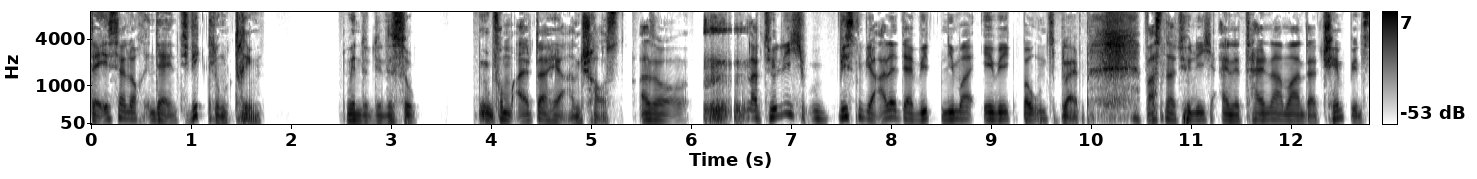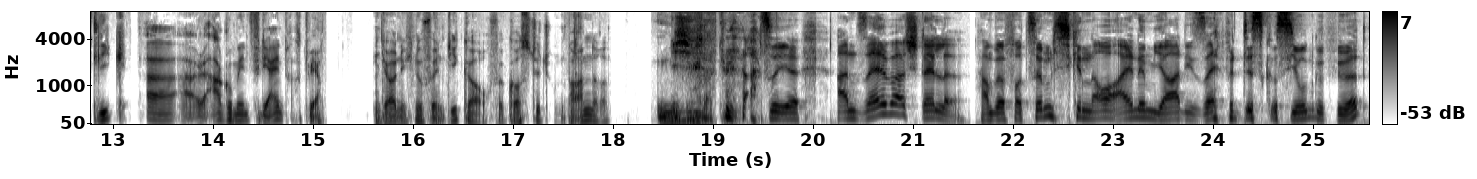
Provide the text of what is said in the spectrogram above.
Der ist ja noch in der Entwicklung drin wenn du dir das so vom Alter her anschaust. Also natürlich wissen wir alle, der wird nimmer ewig bei uns bleiben. Was natürlich eine Teilnahme an der Champions League äh, Argument für die Eintracht wäre. Ja, nicht nur für Indika, auch für Kostic und ein paar andere. Ich, also hier, an selber Stelle haben wir vor ziemlich genau einem Jahr dieselbe Diskussion geführt.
